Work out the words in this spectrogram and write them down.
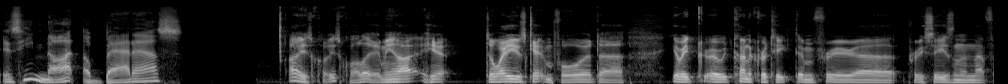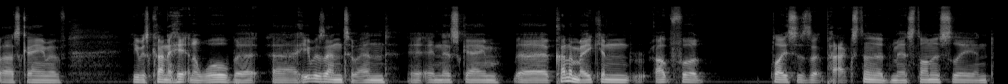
Is he not a badass? Oh, he's he's quality. I mean, I, he, the way he was getting forward, uh, yeah, we we kind of critiqued him through uh, preseason in that first game of he was kind of hitting a wall, but uh, he was end to end in this game, uh, kind of making up for places that Paxton had missed, honestly, and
